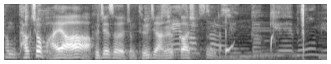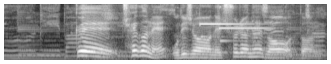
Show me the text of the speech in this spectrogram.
한번 닥쳐봐야 그제서야 좀 들지 않을까 싶습니다 꽤 최근에 오디션에 출연해서 어떤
